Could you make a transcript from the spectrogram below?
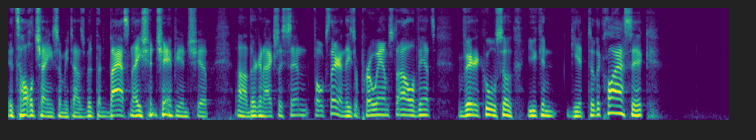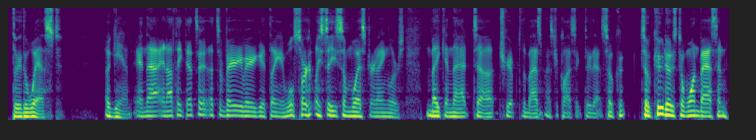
It's all changed so many times, but the Bass Nation Championship, uh, they're going to actually send folks there. And these are pro am style events. Very cool. So you can get to the Classic through the West again. And that and i think that's a that's a very very good thing. And we'll certainly see some western anglers making that uh, trip to the bassmaster classic through that. So so kudos to WON Bass and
